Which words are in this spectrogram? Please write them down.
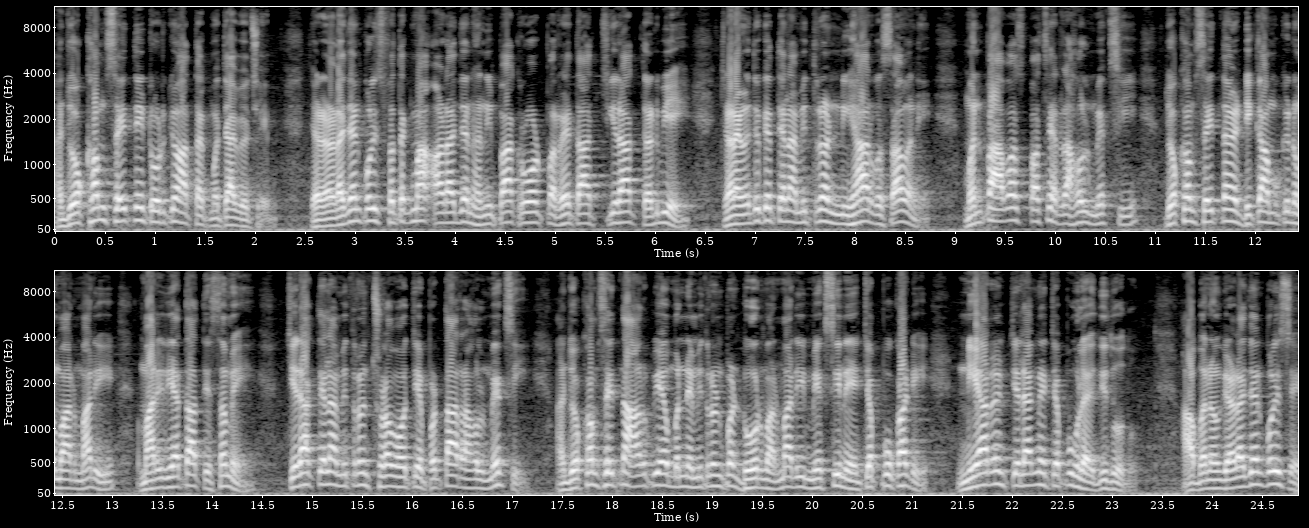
અને જોખમ સહિતની ટોળકીઓ આતંક મચાવ્યો છે. ત્યારે અડાજણ પોલીસ પથકમાં અડાજણ હનીપાક રોડ પર રહેતા ચિરાગ તડવીએ જણાવ્યું હતું કે તેના મિત્ર નિહાર વસાવાને મનપા આવાસ પાસે રાહુલ મેક્સી જોખમ સહિતના ઢીકા મૂકીનો માર મારી મારી રહ્યા હતા તે સમયે ચિરાગ તેના મિત્રોને છોડાવવા વચ્ચે પડતા રાહુલ મેક્સી અને જોખમ સહિતના આરોપીએ બંને મિત્રોને પણ ઢોર માર મારી મેક્સીને ચપ્પુ કાઢી નિહાર અને ચિરાગને ચપ્પુ હલાવી દીધું હતું. આ બનાવ ગેડાજન પોલીસે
